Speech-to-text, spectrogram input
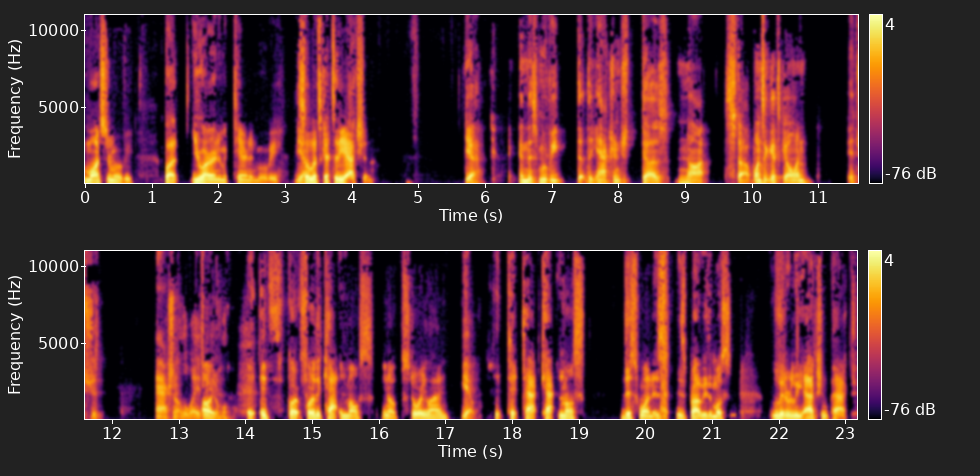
monster movie, but you are in a McTiernan movie, Yeah. so let's get to the action." Yeah. And this movie, the, the action just does not stop. Once it gets going, it's just action all the way. It's Oh, yeah. beautiful. It, it's for for the cat and mouse, you know, storyline. Yeah. Tit tat cat and mouse. This one is is probably the most literally action packed.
